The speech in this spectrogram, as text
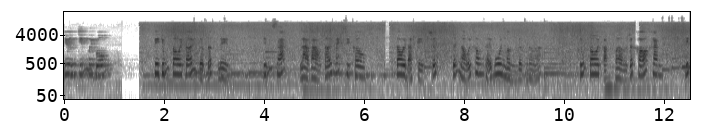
Chương 94 Khi chúng tôi tới được đất liền, Chính xác là vào tới Mexico, Tôi đã kiệt sức đến nỗi không thể vui mừng được nữa. Chúng tôi cập bờ rất khó khăn Chiếc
